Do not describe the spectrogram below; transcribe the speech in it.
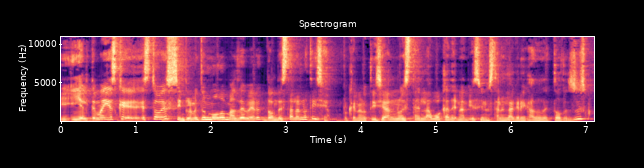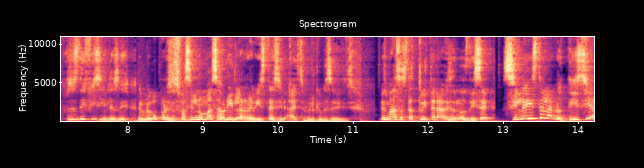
y, el tema ahí es que esto es simplemente un modo más de ver dónde está la noticia, porque la noticia no está en la boca de nadie, sino está en el agregado de todo. Eso es, pues, difícil. Es y luego por eso es fácil nomás abrir la revista y decir, ay, esto fue lo que pasé. Es más, hasta Twitter a veces nos dice si leíste la noticia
